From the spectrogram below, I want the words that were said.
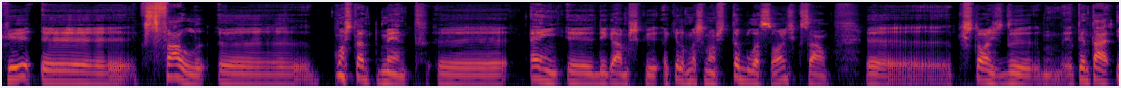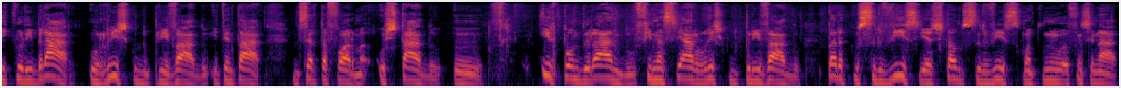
que, eh, que se fale eh, constantemente eh, em, digamos que, aquilo que nós chamamos de tabulações, que são questões de tentar equilibrar o risco do privado e tentar, de certa forma, o Estado ir ponderando, financiar o risco do privado para que o serviço e a gestão do serviço continue a funcionar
